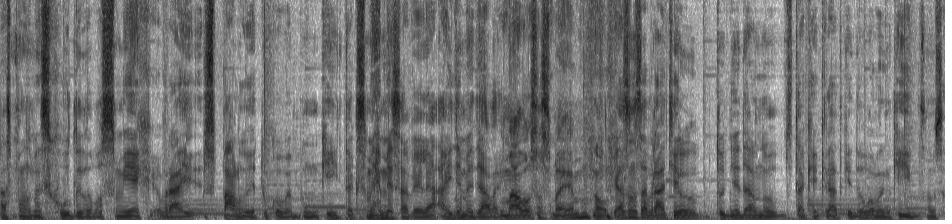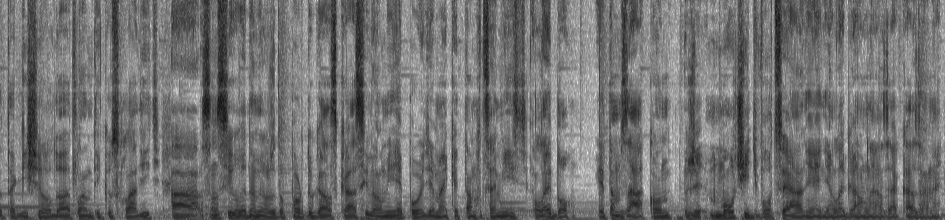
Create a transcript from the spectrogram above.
Aspoň sme schudli, lebo smiech vraj spaluje tukové bunky, tak smejeme sa veľa a ideme ďalej. Málo sa smejem. No, ja som sa vrátil tu nedávno z takej krátkej dovolenky, som sa tak išiel do Atlantiku schladiť a som si uvedomil, že do Portugalska asi veľmi nepôjdem, aj keď tam chcem ísť, lebo je tam zákon, že močiť v oceáne je nelegálne a zakázané.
